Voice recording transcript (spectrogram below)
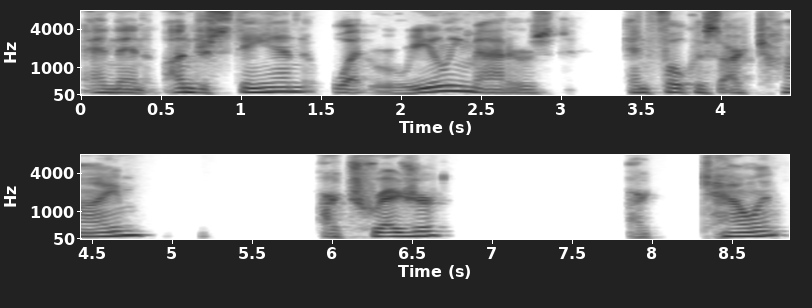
and then understand what really matters and focus our time, our treasure, our talent,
